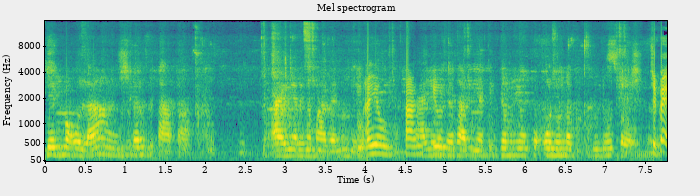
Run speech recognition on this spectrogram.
deadma ko lang. Pero sa tapa. Ayaw niya rin ng mga ganun eh. Ayun, pangit Ayaw yun. niya sabi niya, tignan mo yung kukuno nagluluto. Sipe,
